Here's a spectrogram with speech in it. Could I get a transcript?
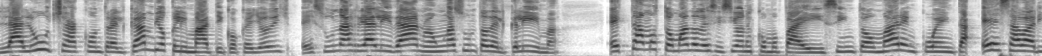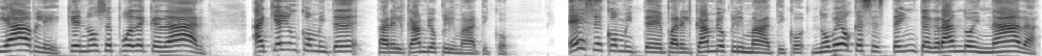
la lucha contra el cambio climático, que yo he dicho, es una realidad, no es un asunto del clima, Estamos tomando decisiones como país sin tomar en cuenta esa variable que no se puede quedar. Aquí hay un comité para el cambio climático. Ese comité para el cambio climático no veo que se esté integrando en nada.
